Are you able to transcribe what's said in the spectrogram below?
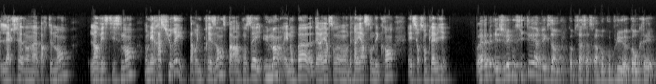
l'achat d'un appartement, l'investissement, on est rassuré par une présence, par un conseil humain et non pas derrière son, derrière son écran et sur son clavier. Ouais, et je vais vous citer un exemple, comme ça, ça sera beaucoup plus euh, concret.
